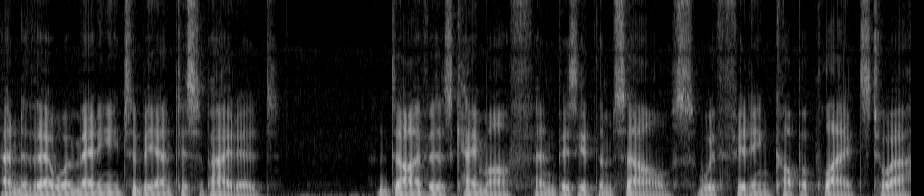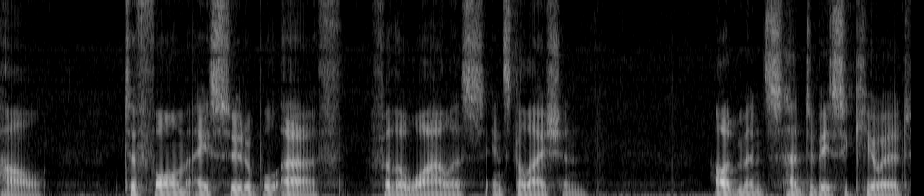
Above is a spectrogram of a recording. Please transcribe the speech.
and there were many to be anticipated. Divers came off and busied themselves with fitting copper plates to our hull to form a suitable earth for the wireless installation. Oddments had to be secured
